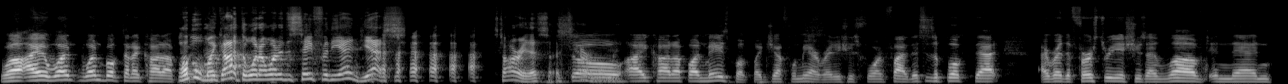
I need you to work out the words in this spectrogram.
well i one one book that i caught up Oh with. my god, the one I wanted to save for the end. Yes. Sorry, that's, that's terrible. so I caught up on Mazebook by Jeff Lemire. Read issues four and five. This is a book that I read the first three issues I loved, and then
